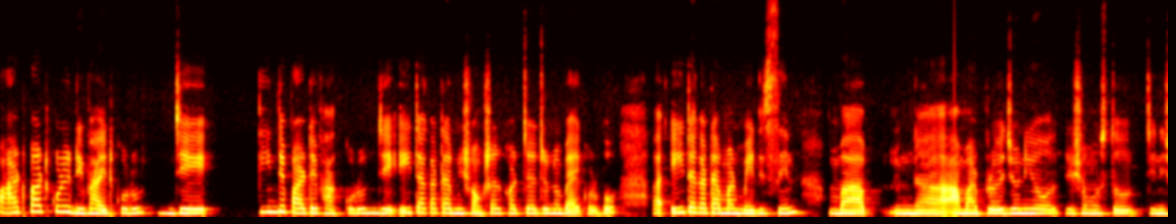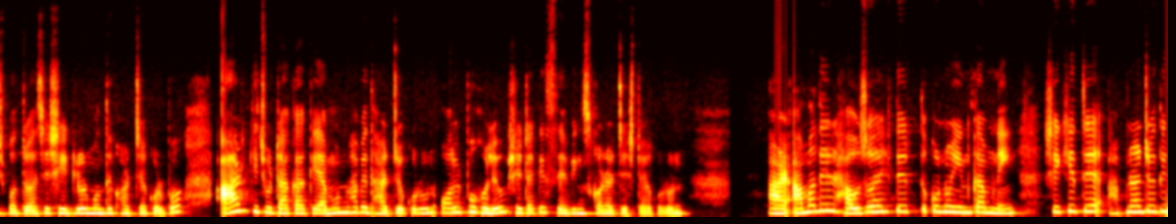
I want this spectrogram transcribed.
পার্ট পার্ট করে ডিভাইড করুন যে তিনটে পার্টে ভাগ করুন যে এই টাকাটা আমি সংসার খরচার জন্য ব্যয় করব বা এই টাকাটা আমার মেডিসিন বা আমার প্রয়োজনীয় যে সমস্ত জিনিসপত্র আছে সেগুলোর মধ্যে খরচা করব। আর কিছু টাকাকে এমনভাবে ধার্য করুন, অল্প হলেও সেটাকে সেভিংস করার চেষ্টা করুন। আর আমাদের হাউসওয়াইফদের তো কোনো ইনকাম নেই, সেক্ষেত্রে আপনার যদি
